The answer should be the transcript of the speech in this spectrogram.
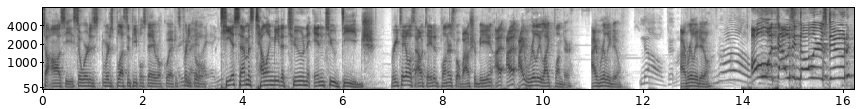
to Ozzy. So we're just we're just blessing people's day real quick. It's pretty cool. TSM is telling me to tune into Deej. Retail is outdated. Plunder's what WoW should be. I I, I really like Plunder. I really do. No. I really do. No. Oh, a thousand dollars, dude!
